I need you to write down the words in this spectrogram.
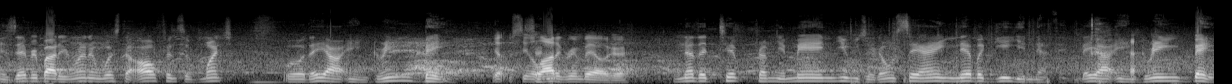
is everybody running? What's the offensive bunch? Well, they are in Green Bay. Yep, we've seen a lot of Green Bay out here. Another tip from your man user. Don't say I ain't never give you nothing. They are in Green Bay.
